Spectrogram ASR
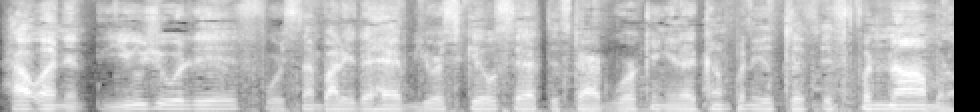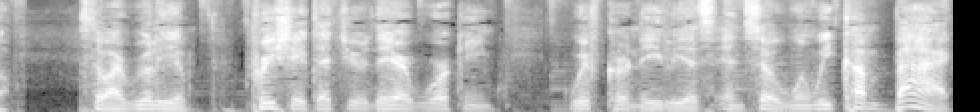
how unusual it is for somebody to have your skill set to start working in a company? It's just, it's phenomenal. So I really appreciate that you're there working with Cornelius. And so when we come back,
